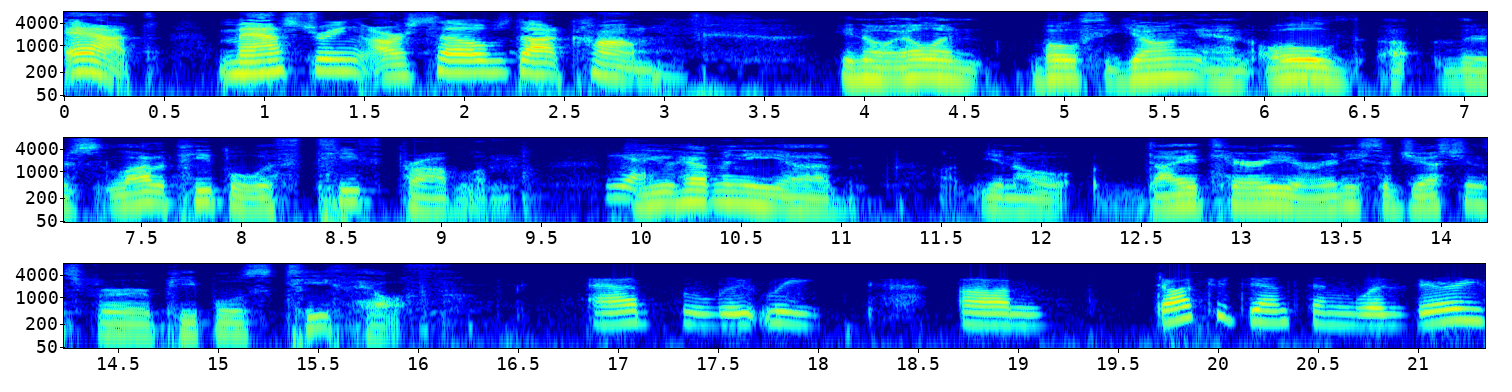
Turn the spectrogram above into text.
at masteringourselves.com. You know, Ellen, both young and old, uh, there's a lot of people with teeth problem. Yes. Do you have any, uh, you know, dietary or any suggestions for people's teeth health? Absolutely. Um, Dr. Jensen was very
